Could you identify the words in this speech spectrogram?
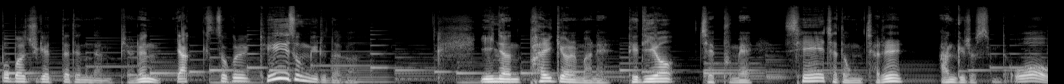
뽑아주겠다던 남편은 약속을 계속 미루다가 2년 8개월 만에 드디어 제품의 새 자동차를 안겨줬습니다. 오.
